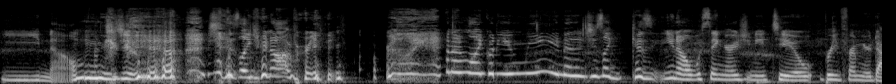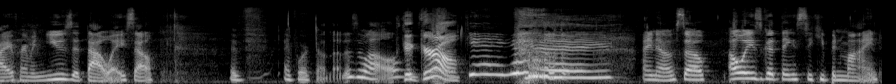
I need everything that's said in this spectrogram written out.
you know, She- she's like, you're not breathing. properly. And I'm like, what do you mean? And she's like, because you know, with singers, you need to breathe from your diaphragm and use it that way. So I've I've worked on that as well. Good girl. So, yay! I know. So always good things to keep in mind.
